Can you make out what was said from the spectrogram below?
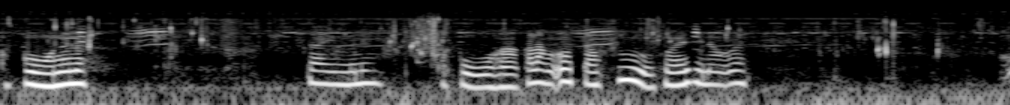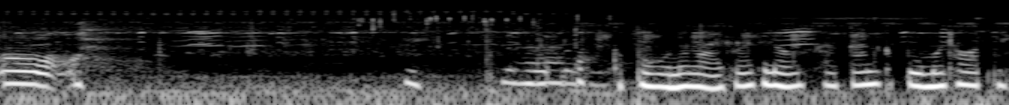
กระปูนั่นนะใจมันนี่ ปูหากำลังเอาตาหู้ไว้พี่น้องเอ้ยโอ้ตกกระปูน่าหลายไว้พี่น้องขาก้านกระปูมาทอดนี่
